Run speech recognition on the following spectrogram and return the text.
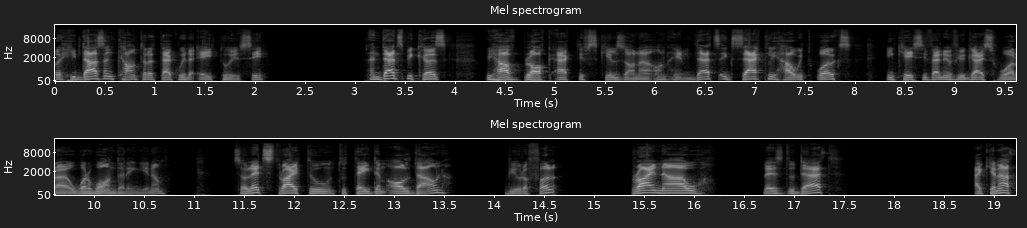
But he doesn't counterattack with the A2, you see? And that's because we have block active skills on, uh, on him. That's exactly how it works, in case if any of you guys were, uh, were wondering, you know? So let's try to, to take them all down. Beautiful. Right now, let's do that. I cannot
